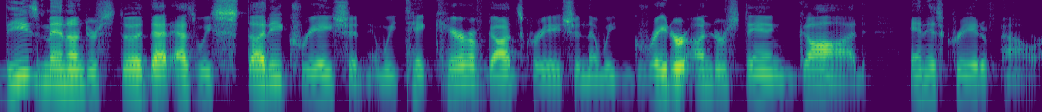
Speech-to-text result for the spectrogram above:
these men understood that as we study creation and we take care of God's creation, then we greater understand God and his creative power.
